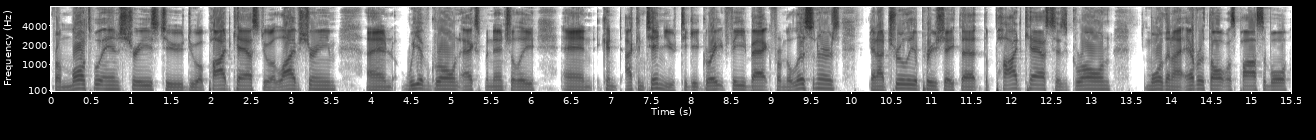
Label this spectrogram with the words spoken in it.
from multiple industries to do a podcast, do a live stream, and we have grown exponentially. And can, I continue to get great feedback from the listeners, and I truly appreciate that. The podcast has grown more than I ever thought was possible.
